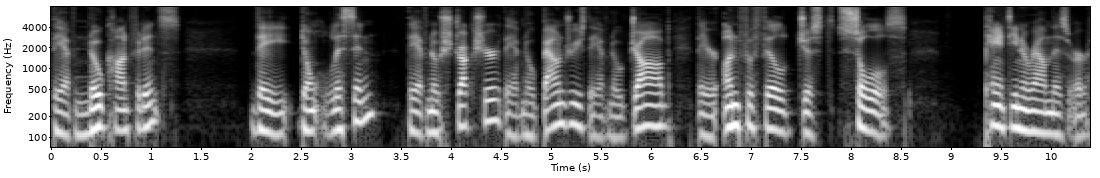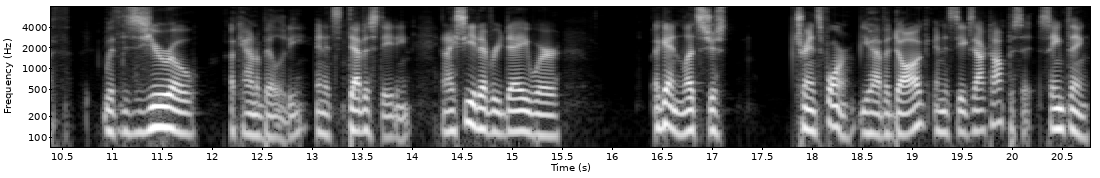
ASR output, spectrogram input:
they have no confidence, they don't listen. They have no structure. They have no boundaries. They have no job. They are unfulfilled, just souls panting around this earth with zero accountability. And it's devastating. And I see it every day where, again, let's just transform. You have a dog, and it's the exact opposite. Same thing.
